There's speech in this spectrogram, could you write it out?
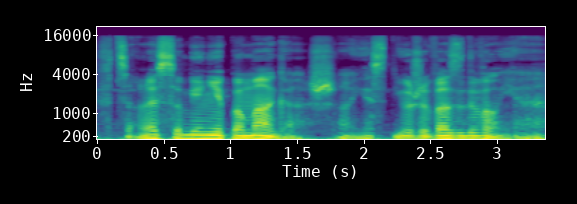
wcale sobie nie pomagasz, a jest już was dwoje.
